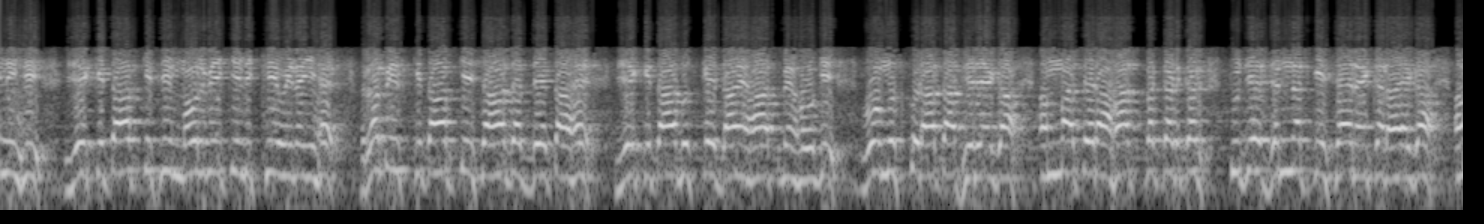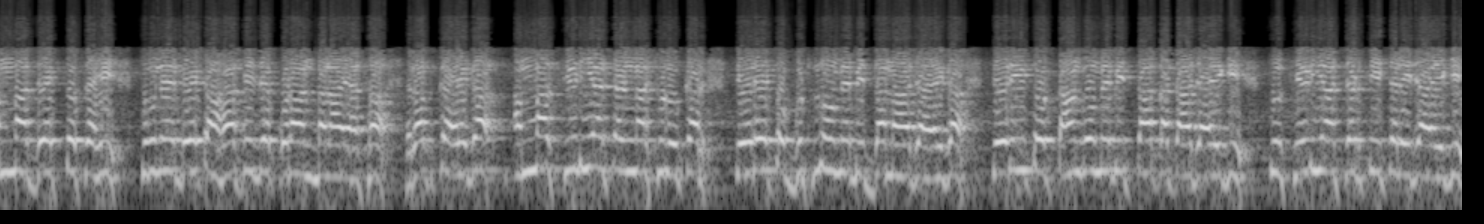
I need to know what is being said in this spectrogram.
ہی یہ کتاب کسی مولوی کی لکھی ہوئی نہیں ہے۔ رب اس کتاب کی شہادت دیتا ہے۔ یہ کتاب اس کے دائیں ہاتھ میں ہوگی، وہ مسکراتا پھرے گا۔ اما تیرا ہاتھ پکڑ کر تجھے جنت کی سیریں کرائے گا۔ اما دیکھ تو صحیح تو نے بیٹا حافظ قرآن بنایا تھا۔ رب کہے گا، اما سیڑھیاں چڑھنا شروع کر، تیرے تو گٹنوں میں بھی دم آ جائے گا، تیری تو ٹانگوں میں بھی طاقت آ جائے گی، تو سیڑھیاں چڑھتی چلی جائے گی۔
